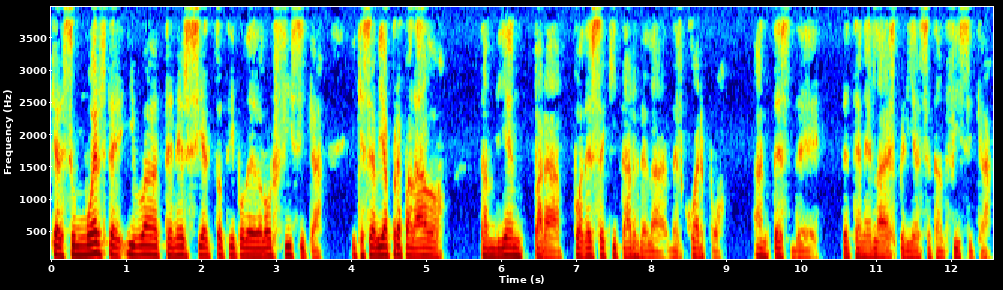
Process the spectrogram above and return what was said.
que su muerte iba a tener cierto tipo de dolor física y que se había preparado también para poderse quitar de del cuerpo antes de, de, tener la experiencia tan física.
